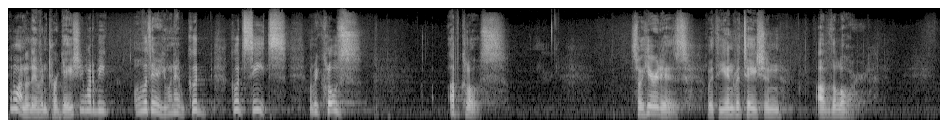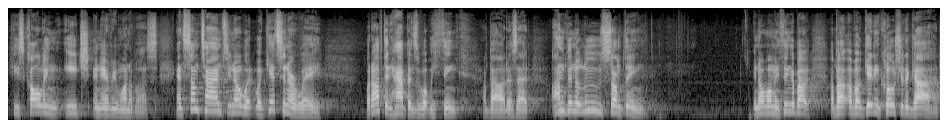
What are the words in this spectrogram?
You don't want to live in purgation. You want to be over there. You want to have good, good seats. You want to be close, up close. So here it is with the invitation of the Lord. He's calling each and every one of us. And sometimes, you know, what, what gets in our way, what often happens is what we think about is that I'm going to lose something. You know, when we think about, about, about getting closer to God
